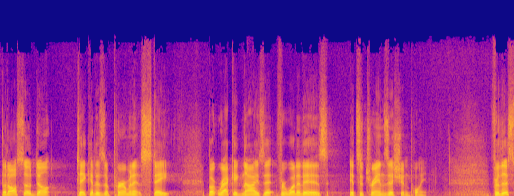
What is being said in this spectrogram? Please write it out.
but also don't take it as a permanent state, but recognize it for what it is. It's a transition point. For this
